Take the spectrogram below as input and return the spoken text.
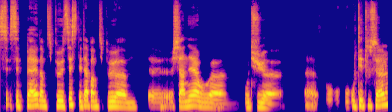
cette période un petit peu, tu sais, cette étape un petit peu euh, euh charnière où euh, où tu euh, euh où t'es tout seul.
